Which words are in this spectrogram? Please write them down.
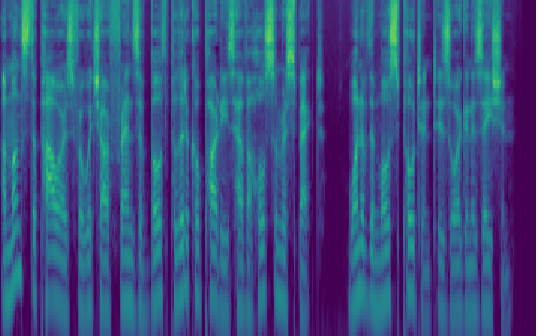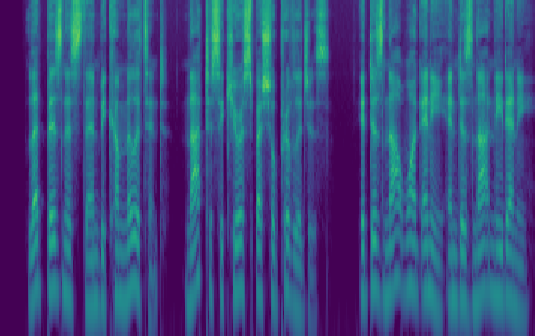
Amongst the powers for which our friends of both political parties have a wholesome respect, one of the most potent is organization. Let business then become militant, not to secure special privileges. It does not want any and does not need any,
